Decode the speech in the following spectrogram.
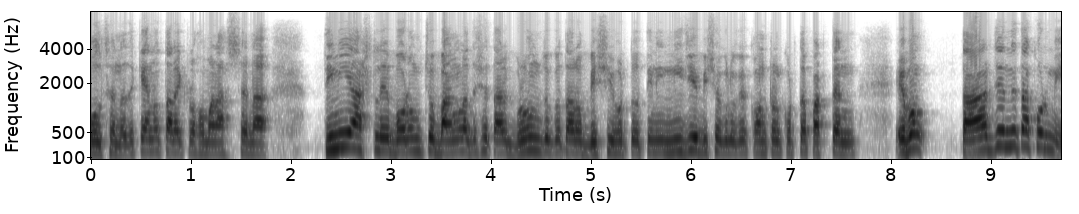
বলছে না যে কেন তারেক রহমান আসছে না। তিনি আসলে বরঞ্চ বাংলাদেশে তার গ্রহণযোগ্যতা আরও বেশি হতো, তিনি নিজে বিষয়গুলোকে কন্ট্রোল করতে পারতেন এবং তার যে নেতাকর্মী,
